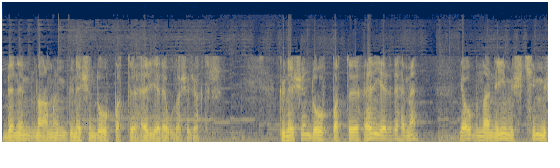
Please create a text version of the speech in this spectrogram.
benim namım güneşin doğup battığı her yere ulaşacaktır. Güneşin doğup battığı her yerde hemen Yahu bunlar neymiş, kimmiş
